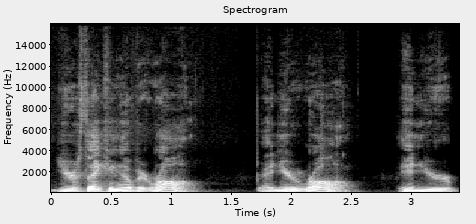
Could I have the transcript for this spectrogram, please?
you're thinking of it wrong, and you're wrong in your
